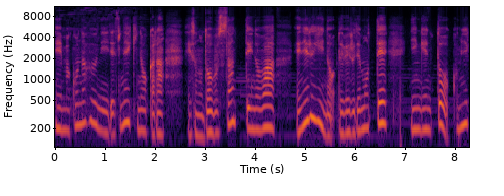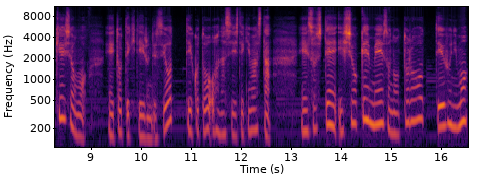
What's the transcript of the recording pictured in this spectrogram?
えー、まあ、こんな風にですね昨日から、えー、その動物さんっていうのはエネルギーのレベルでもって人間とコミュニケーションを、えー、取ってきているんですよっていうことをお話ししてきました、えそして一生懸命その取ろうっていうふうにも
